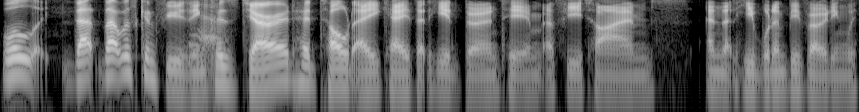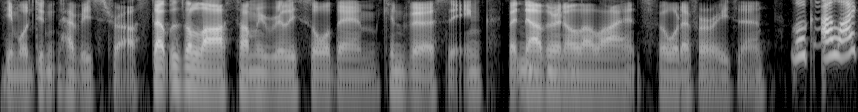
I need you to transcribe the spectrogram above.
Well, that that was confusing Yeah. because Jared had told AK that he had burned him a few times and that he wouldn't be voting with him or didn't have his trust. That was the last time we really saw them conversing. But now they're in an alliance for whatever reason. Look, I like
